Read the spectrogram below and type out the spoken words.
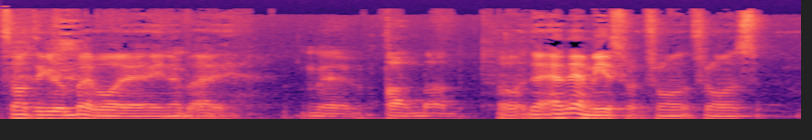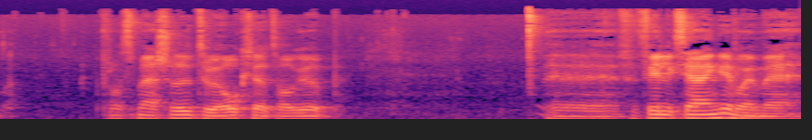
Svante Grundberg var i Einerberg med pannan. Och det enda jag minns från, från, från, från Smash, och det tror jag också jag har tagit upp. Eh, för Felix Herngren var ju med.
